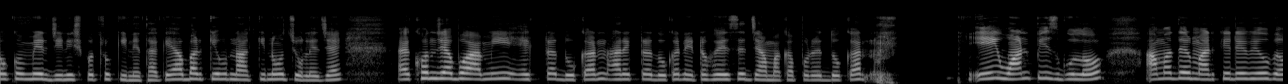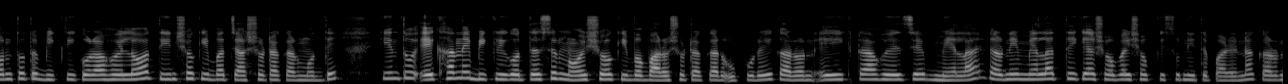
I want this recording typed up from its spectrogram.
রকমের জিনিসপত্র কিনে থাকে, আবার কেউ না কিনেও চলে যায়। এখন যাব আমি একটা দোকান আর একটা দোকান, এটা হয়েছে জামা কাপড়ের দোকান। এই ওয়ান পিসগুলো আমাদের মার্কেটে অন্তত বিক্রি করা হলো তিনশো কিংবা চারশো টাকার মধ্যে। কিন্তু এখানে বিক্রি করতেছে নয়শো কিংবা বারোশো টাকার উপরে, কারণ এইটা হয়েছে মেলায়। কারণ এই মেলার থেকে সবাই সব কিছু নিতে পারে না, কারণ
